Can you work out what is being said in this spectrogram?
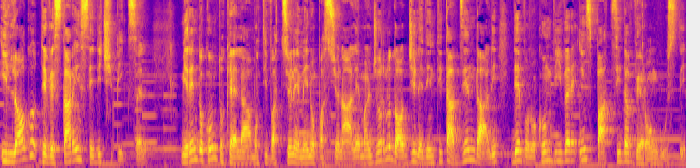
Il logo deve stare in 16 pixel. Mi rendo conto che la motivazione è meno passionale, ma al giorno d'oggi le identità aziendali devono convivere in spazi davvero angusti.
